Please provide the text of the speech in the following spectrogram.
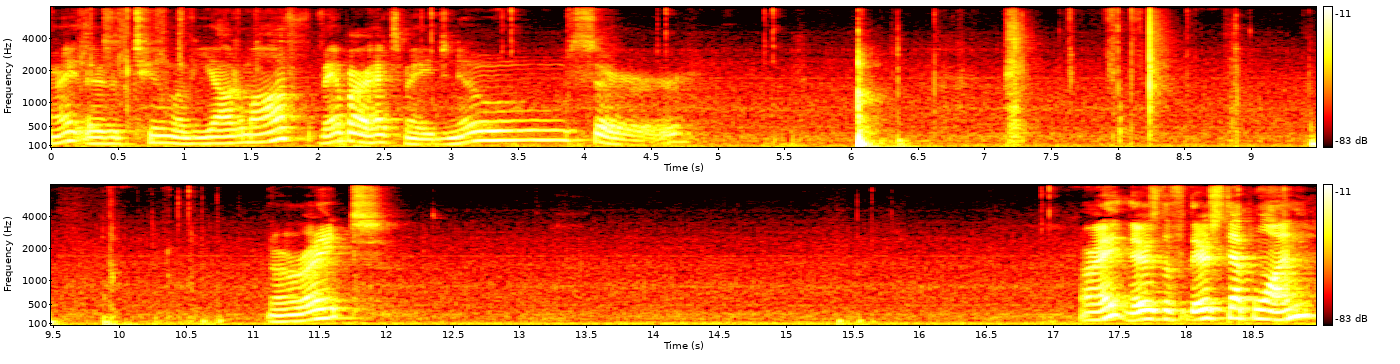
Alright, there's a Tomb of Yawgmoth. Vampire Hexmage. No, sir. Alright. Alright, there's the there's step one.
